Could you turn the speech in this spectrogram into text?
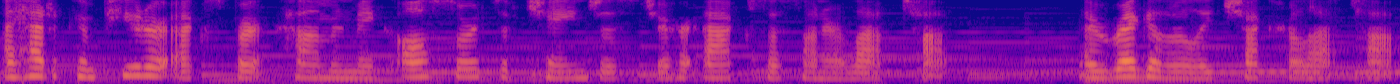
I had a computer expert come and make all sorts of changes to her access on her laptop. I regularly check her laptop.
